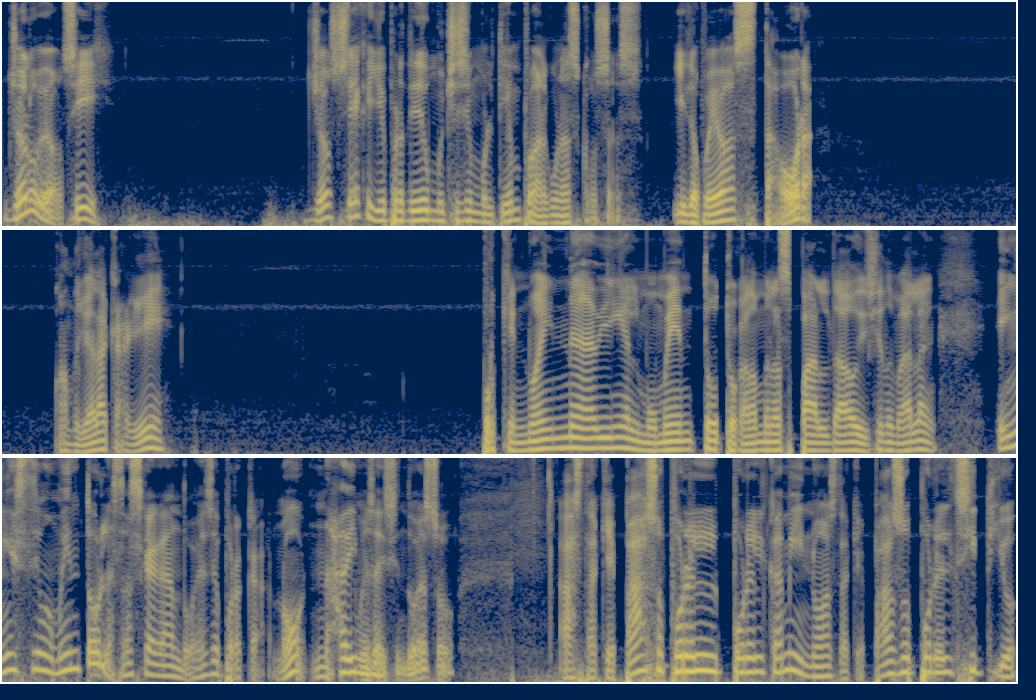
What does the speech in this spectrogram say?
Yo lo veo así. Yo sé que yo he perdido muchísimo el tiempo en algunas cosas. Y lo veo hasta ahora. Cuando ya la cagué. Porque no hay nadie en el momento tocándome la espalda o diciéndome, Alan, en este momento la estás cagando, ese por acá. No, nadie me está diciendo eso. Hasta que paso por el, por el camino, hasta que paso por el sitio,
